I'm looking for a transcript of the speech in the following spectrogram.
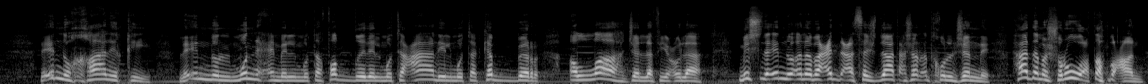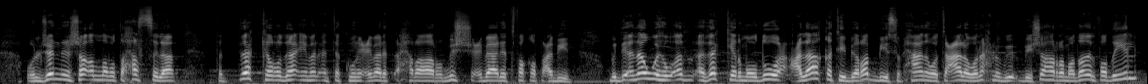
لأنه خالقي لأنه المنعم المتفضل المتعالي المتكبر الله جل في علاه. مش لأنه أنا بعد على سجدات عشان أدخل الجنة. هذا مشروع طبعا والجنة إن شاء الله متحصلة. فتذكروا دائما أن تكونوا عبادة أحرار مش عبادة فقط عبيد. بدي أنوه واذكر موضوع علاقتي بربي سبحانه وتعالى ونحن بشهر رمضان الفضيل.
